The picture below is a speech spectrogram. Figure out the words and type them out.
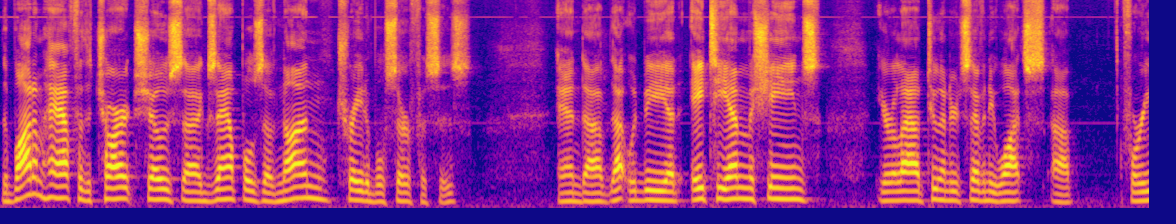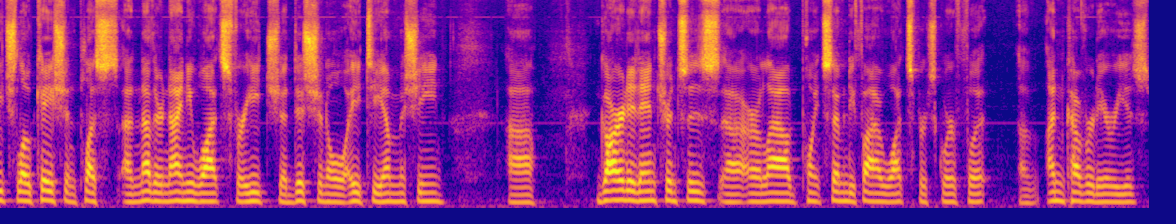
The bottom half of the chart shows uh, examples of non-tradable surfaces and uh, that would be at ATM machines. You're allowed 270 watts uh, for each location plus another 90 watts for each additional ATM machine. Uh, guarded entrances uh, are allowed 0.75 watts per square foot of uncovered areas.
